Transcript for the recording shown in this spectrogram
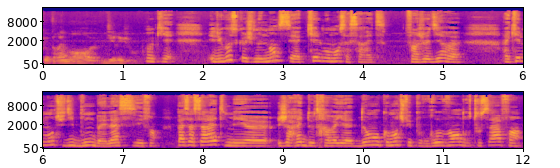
que vraiment euh, dirigeant. Ok. Et du coup, ce que je me demande, c'est à quel moment ça s'arrête? Enfin, je veux dire, euh, à quel moment tu dis bon, ben là, c'est, enfin, pas ça s'arrête, mais euh, j'arrête de travailler là-dedans. Comment tu fais pour revendre tout ça? Enfin,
